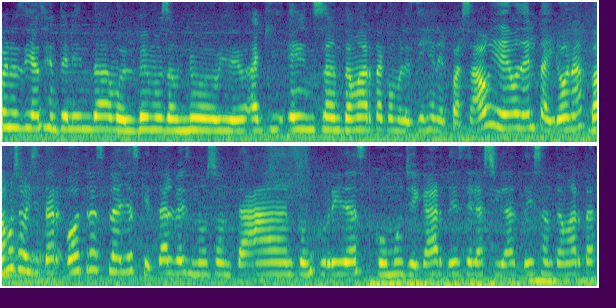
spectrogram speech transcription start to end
Buenos días gente linda, volvemos a un nuevo video aquí en Santa Marta Como les dije en el pasado video del Tairona Vamos a visitar otras playas que tal vez no son tan concurridas Como llegar desde la ciudad de Santa Marta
